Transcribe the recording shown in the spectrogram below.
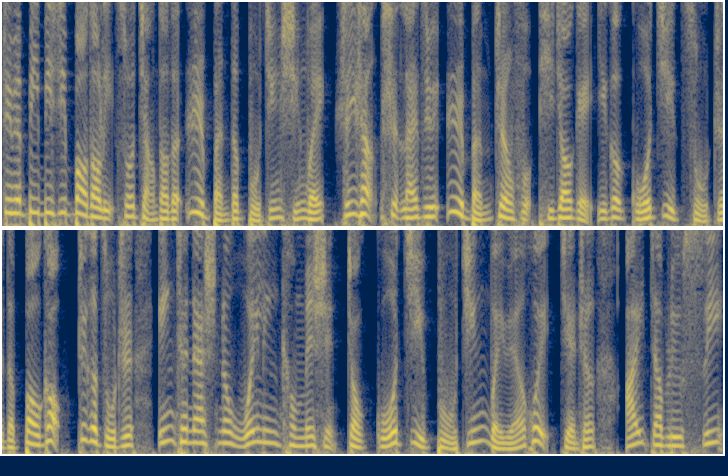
这篇 BBC 报道里所讲到的日本的捕鲸行为，实际上是来自于日本政府提交给一个国际组织的报告。这个组织 International Whaling Commission 叫国际捕鲸委员会，简称 IWC。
